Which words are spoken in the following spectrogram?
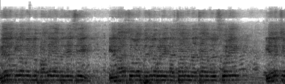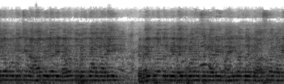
వేల కిలోమీటర్ల పాదయాత్ర చేసి ఈ రాష్ట్రంలో ప్రజలు పడే కష్టాలు నష్టాలు తెలుసుకొని ఈ ఎలక్షన్ల ముందు ఇచ్చిన హామీలని నవంత పథకాలు కానీ రైతులందరికీ రైతు భరోసా కానీ మహిళలందరికీ ఆసరా కానీ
